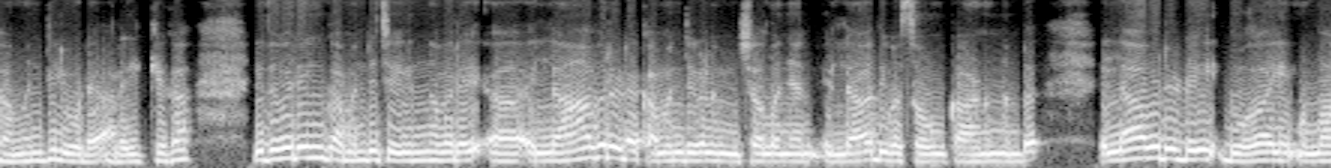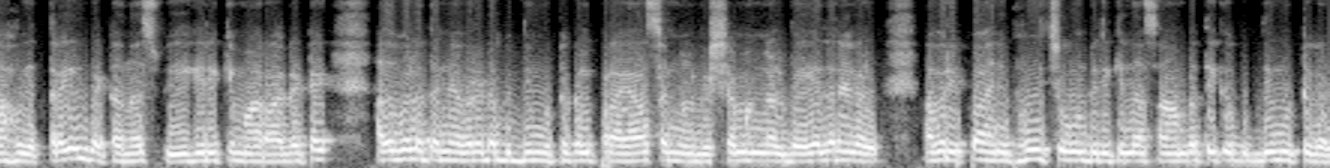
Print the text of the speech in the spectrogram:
കമന്റിലൂടെ അറിയിക്കുക. ഇതുവരെയും കമന്റ് ചെയ്യുന്നവരെ എല്ലാവരുടെ കമന്റുകളും ഇൻഷാല്ല ഞാൻ എല്ലാ ദിവസവും കാണുന്നുണ്ട്. എല്ലാവരുടെയും ദുവായും അള്ളാഹു എത്രയും പെട്ടെന്ന് സ്വീകരിക്കുമാറാകട്ടെ. അതുപോലെ തന്നെ അവരുടെ ബുദ്ധിമുട്ടുകൾ പ്രയാസങ്ങൾ വിഷമങ്ങൾ വേദനകൾ അവരിപ്പോൾ അനുഭവിച്ചുകൊണ്ടിരിക്കുന്ന സാമ്പത്തിക ബുദ്ധിമുട്ടുകൾ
